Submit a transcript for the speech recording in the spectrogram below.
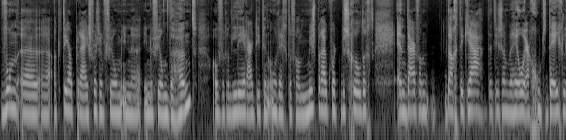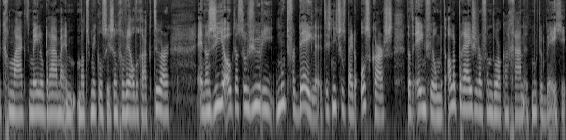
won uh, acteerprijs voor zijn film in, in de film The Hunt... over een leraar die ten onrechte van misbruik wordt beschuldigd. En daarvan dacht ik, ja, dat is een heel erg goed degelijk gemaakt melodrama... en Mats Mikkelsen is een geweldige acteur... En dan zie je ook dat zo'n jury moet verdelen. Het is niet zoals bij de Oscars dat één film met alle prijzen er vandoor kan gaan. Het moet een beetje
